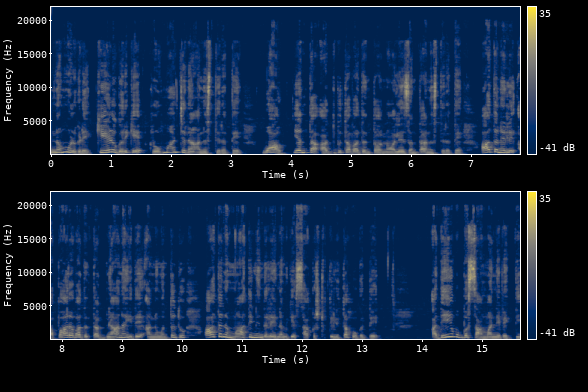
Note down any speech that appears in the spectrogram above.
ನಮ್ಮೊಳಗಡೆ ಕೇಳುಗರಿಗೆ ರೋಮಾಂಚನ ಅನ್ನಿಸ್ತಿರತ್ತೆ. ವಾವ್ ಎಂಥ ಅದ್ಭುತವಾದಂಥ ನಾಲೆಜ್ ಅಂತ ಅನ್ನಿಸ್ತಿರತ್ತೆ. ಆತನಲ್ಲಿ ಅಪಾರವಾದಂಥ ಜ್ಞಾನ ಇದೆ ಅನ್ನುವಂಥದ್ದು ಆತನ ಮಾತಿನಿಂದಲೇ ನಮಗೆ ಸಾಕಷ್ಟು ತಿಳಿತಾ ಹೋಗುತ್ತೆ. ಅದೇ ಒಬ್ಬ ಸಾಮಾನ್ಯ ವ್ಯಕ್ತಿ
